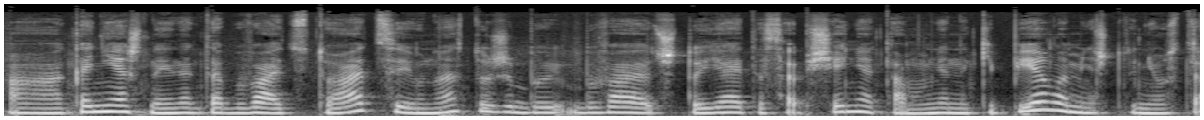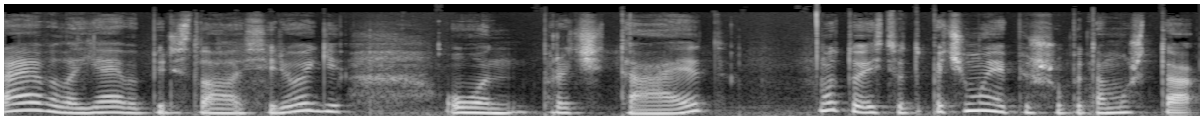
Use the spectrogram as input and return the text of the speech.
А, конечно, иногда бывают ситуации, у нас тоже бывают, что я это сообщение там у меня накипело, меня что-то не устраивало, я его переслала Сереге, он прочитает. Ну, то есть вот почему я пишу? Потому что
